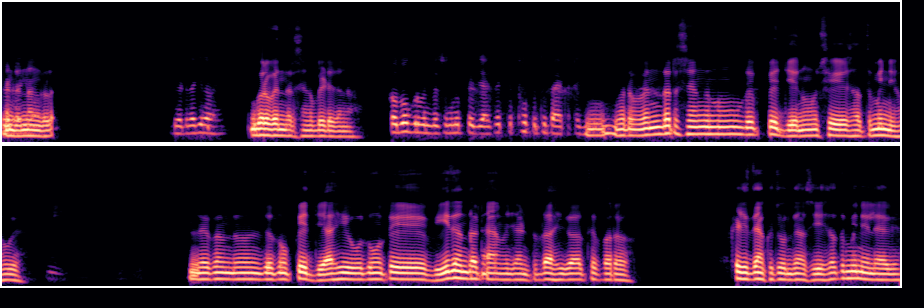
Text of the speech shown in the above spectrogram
ਪਿੰਡ ਨੰਗਲ। ਬੇਟੇ ਦਾ ਕੀ ਨਾਮ ਹੈ? ਗੁਰਵਿੰਦਰ ਸਿੰਘ ਬੇੜੇ ਦਾ ਨਾਂ। ਕਦੋਂ ਗੁਰਵਿੰਦਰ ਸਿੰਘ ਨੂੰ ਭੇਜਿਆ ਸੀ ਤੇ ਕਿੱਥੋਂ ਕਿੱਥੋਂ ਪੈਸੇ ਇਕੱਠੇ ਕੀਤੇ? ਗੁਰਵਿੰਦਰ ਸਿੰਘ ਨੂੰ ਤੇ ਭੇਜੇ ਨੂੰ 6-7 ਮਹੀਨੇ ਹੋ ਗਏ। ਲੇਕਿਨ ਜਦੋਂ ਭੇਜਿਆ ਸੀ ਉਦੋਂ ਤੇ 20 ਦਿਨ ਦਾ ਟਾਈਮ ਏਜੰਟ ਦਾ ਸੀਗਾ ਤੇ ਪਰ ਖਿੱਚਦਿਆਂ ਖਚੁੰਦਿਆਂ 6-7 ਮਹੀਨੇ ਲੈ ਗਏ।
